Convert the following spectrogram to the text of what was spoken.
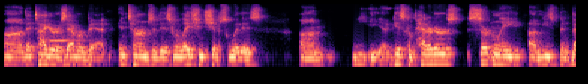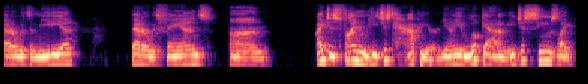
uh, that Tiger has ever been in terms of his relationships with his um, his competitors. Certainly, um, he's been better with the media, better with fans. Um, I just find him he's just happier. You know, you look at him, he just seems like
